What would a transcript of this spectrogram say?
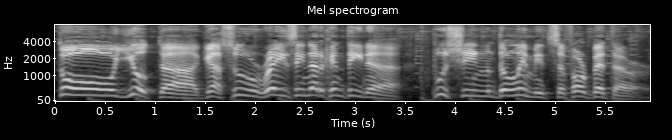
Toyota Gazoo Racing Argentina pushing the limits for better.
